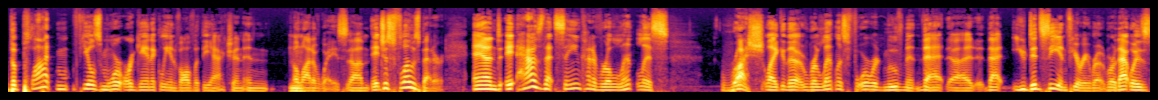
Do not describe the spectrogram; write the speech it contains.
the plot m- feels more organically involved with the action in a lot of ways. Um, it just flows better, and it has that same kind of relentless rush, like the relentless forward movement that uh, that you did see in Fury Road, where that was.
